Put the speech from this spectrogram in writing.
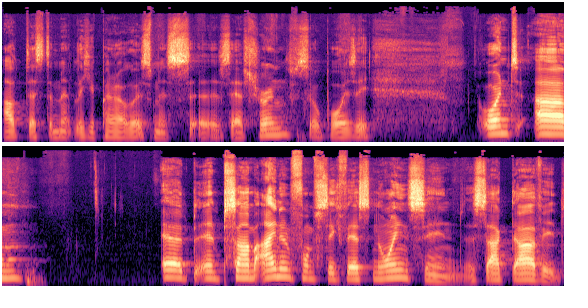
Alttestamentliche Parallelismus, äh, sehr schön, so Poesie. Und ähm, äh, in Psalm 51, Vers 19, sagt David,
